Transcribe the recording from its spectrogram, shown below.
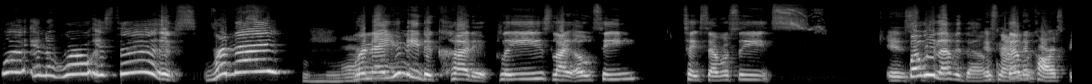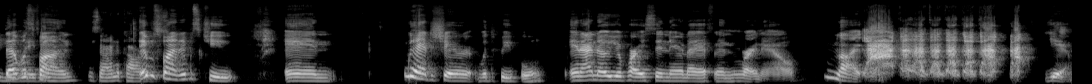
"What in the world is this, Renee? Renee, you need to cut it, please. Like OT, take several seats, It's, but we love it though. It's not that in the was, cards for you. That was baby. fun. It's not in the cards. It was fun. It was cute, and we had to share it with the people. And I know you're probably sitting there laughing right now, like, ah, ah, ah, yeah.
